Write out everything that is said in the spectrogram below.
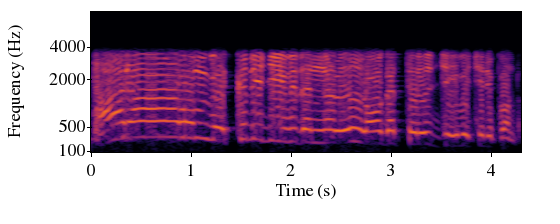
ധാരാളം വ്യക്തി ജീവിതങ്ങൾ ലോകത്തിൽ ജീവിച്ചിരിപ്പുണ്ട്.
